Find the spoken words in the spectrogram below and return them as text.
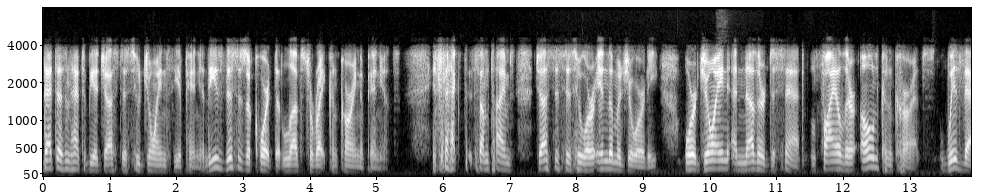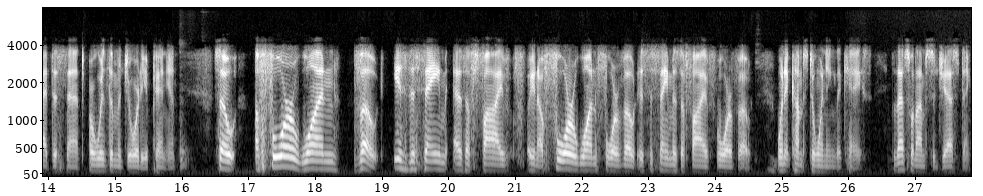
that doesn't have to be a justice who joins the opinion. These this is a court that loves to write concurring opinions. In fact, sometimes justices who are in the majority or join another dissent file their own concurrence with that dissent or with the majority opinion. So a 4 1 vote is the same as a 5, you know, 4 1 4 vote is the same as a 5 4 vote when it comes to winning the case. That's what I'm suggesting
